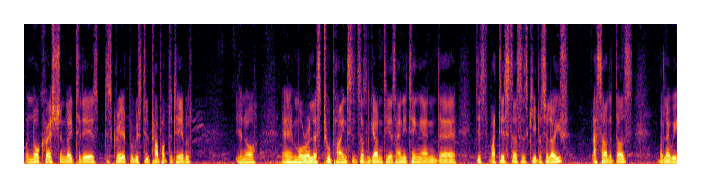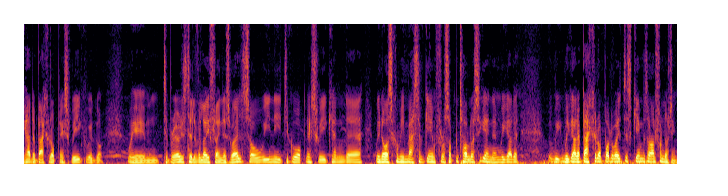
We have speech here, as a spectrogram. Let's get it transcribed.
Well, no question. Like today is, just great, but we still prop up the table. You know, uh, more or less two points. It doesn't guarantee us anything, and uh, this, what this does is keep us alive. That's all it does. But like we had to back it up next week. We're go. We um, Tipperary still have a lifeline as well, so we need to go up next week, and uh, we know it's going to be a massive game for us up in Thurles again, and we got to we, we got to back it up. Otherwise, this game is all for nothing.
